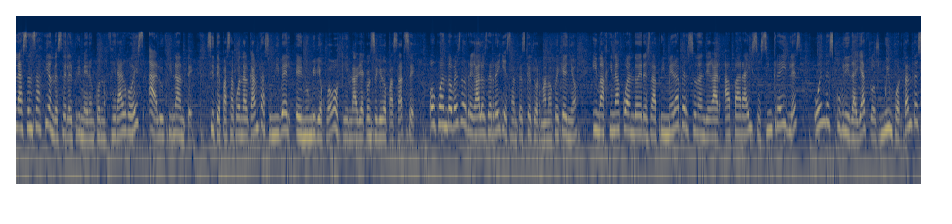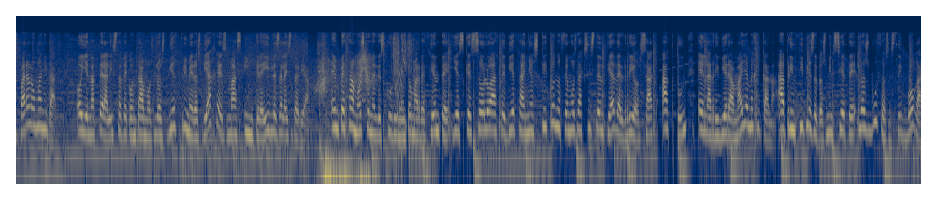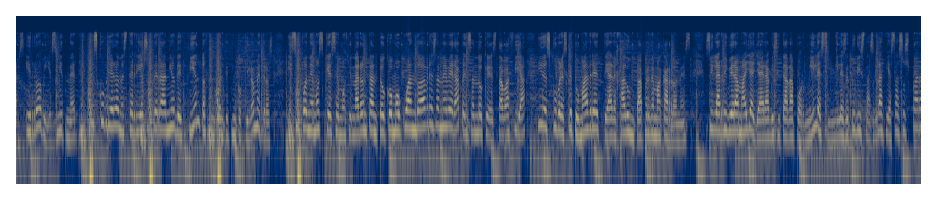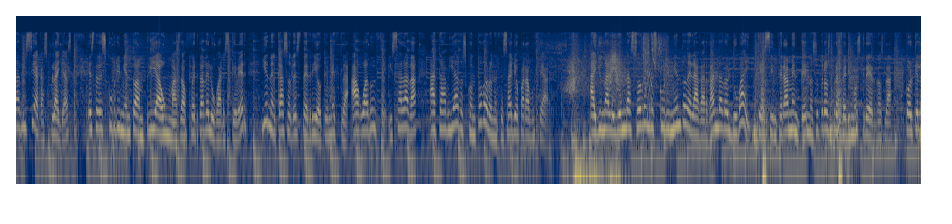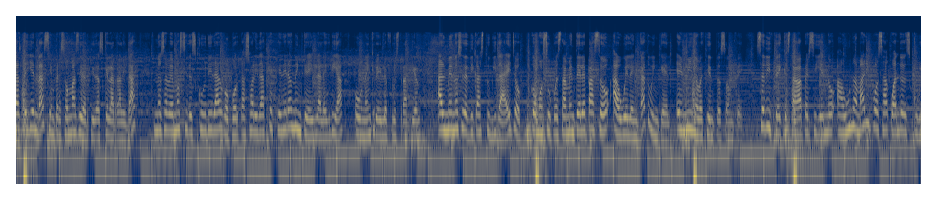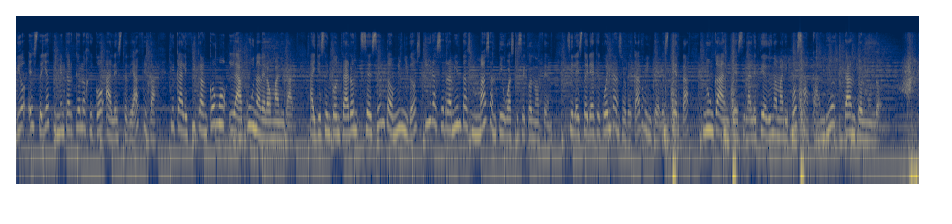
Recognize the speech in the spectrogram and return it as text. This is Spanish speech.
La sensación de ser el primero en conocer algo es alucinante. Si te pasa cuando alcanzas un nivel en un videojuego que nadie ha conseguido pasarse, o cuando ves los regalos de Reyes antes que tu hermano pequeño, imagina cuando eres la primera persona en llegar a paraísos increíbles o en descubrir hallazgos muy importantes para la humanidad. Hoy en Hazte la Lista te contamos los 10 primeros viajes más increíbles de la historia. Empezamos con el descubrimiento más reciente, y es que solo hace 10 años que conocemos la existencia del río Sac Actun en la Riviera Maya mexicana. A principios de 2007, los buzos Steve Bogars y Robbie Smithner descubrieron este río subterráneo de 155 kilómetros, y suponemos que se emocionaron tanto como cuando abres la nevera pensando que está vacía y descubres que tu madre te ha dejado un tupper de macarrones. Si la Riviera Maya ya era visitada por miles y miles de turistas gracias a sus paradisíacas playas, este descubrimiento amplía aún más la oferta de lugares que ver y en el caso de este río que mezcla agua dulce y salada, ataviados con todo lo necesario para bucear. Hay una leyenda sobre el descubrimiento de la garganta del Dubai, que sinceramente nosotros preferimos creérnosla, porque las leyendas siempre son más divertidas que la realidad no sabemos si descubrir algo por casualidad te genera una increíble alegría o una increíble frustración. Al menos si dedicas tu vida a ello, como supuestamente le pasó a Willem Catwinkle en 1911. Se dice que estaba persiguiendo a una mariposa cuando descubrió este yacimiento arqueológico al este de África, que califican como la cuna de la humanidad. Allí se encontraron 60 homínidos y las herramientas más antiguas que se conocen. Si la historia que cuentan sobre Cadwinkel es cierta, nunca antes el aleteo de una mariposa cambió tanto el mundo.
